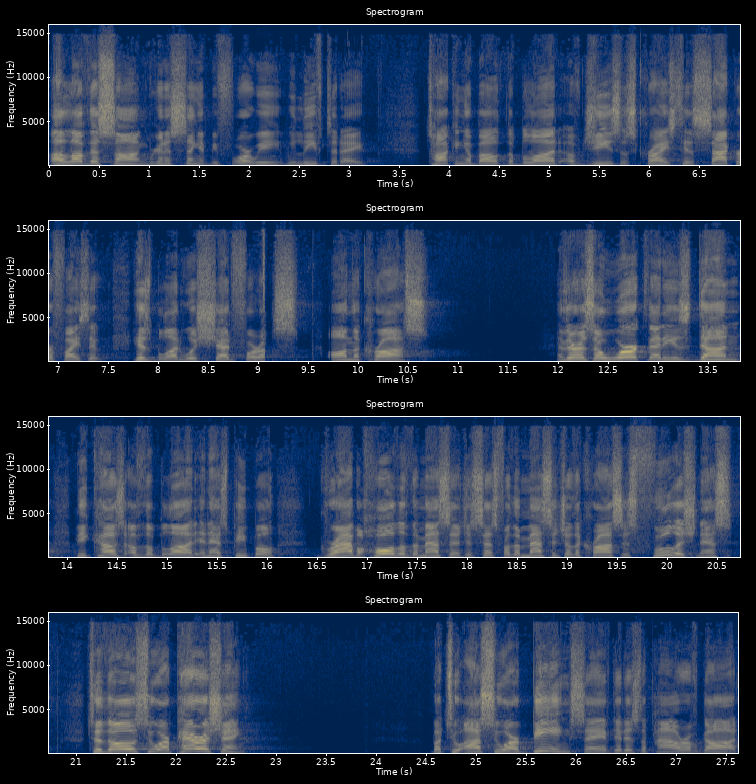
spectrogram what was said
I love this song. We're going to sing it before we, we leave today. Talking about the blood of Jesus Christ, his sacrifice. His blood was shed for us on the cross. And there is a work that he has done because of the blood. And as people grab a hold of the message, it says, For the message of the cross is foolishness to those who are perishing. But to us who are being saved, it is the power of God.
